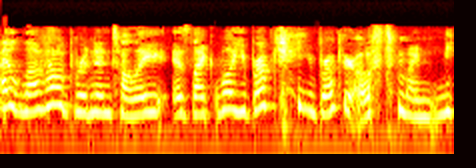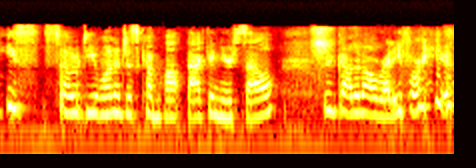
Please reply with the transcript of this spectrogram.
I love how Brynden Tully is like, "Well, you broke you broke your oath to my niece, so do you want to just come hop back in your cell? We've got it all ready for you."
